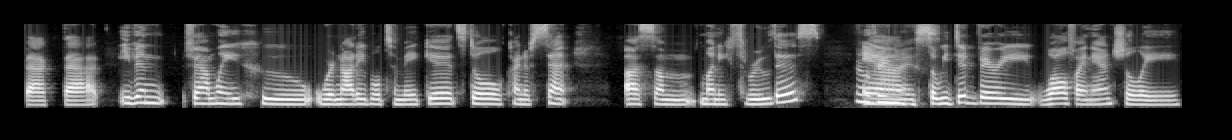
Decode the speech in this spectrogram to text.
fact that even family who were not able to make it still kind of sent us some money through this. Oh, and nice. so we did very well financially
